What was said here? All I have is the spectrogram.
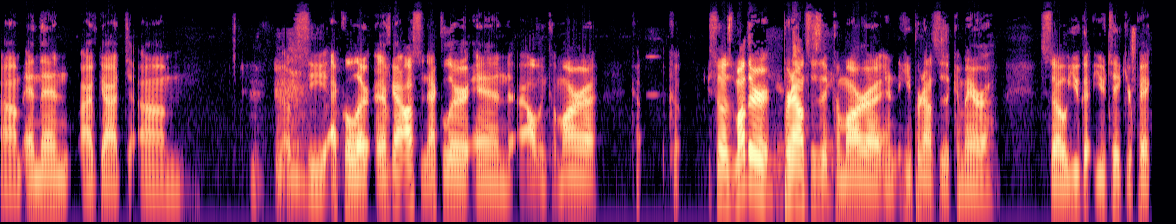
Um, and then I've got, um, let's see, Ekeler. I've got Austin Ekeler and Alvin Kamara. So his mother pronounces it Kamara, and he pronounces it Kamara. So you got you take your pick.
